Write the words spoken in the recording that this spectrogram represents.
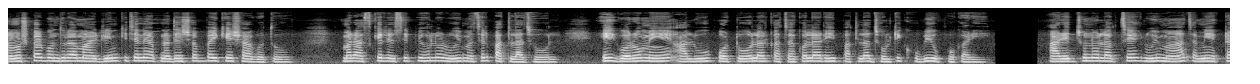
নমস্কার বন্ধুরা মাই ড্রিম কিচেনে আপনাদের সবাইকে স্বাগত। আমার আজকের রেসিপি হলো রুই মাছের পাতলা ঝোল। এই গরমে আলু, পটল আর কাঁচা কলার এই পাতলা ঝোলটি খুবই উপকারী। আর এর জন্য লাগছে রুই মাছ। আমি একটা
